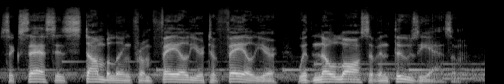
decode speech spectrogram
Success is stumbling from failure to failure with no loss of enthusiasm.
